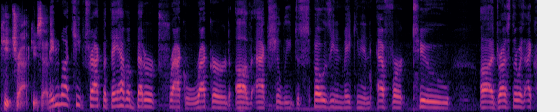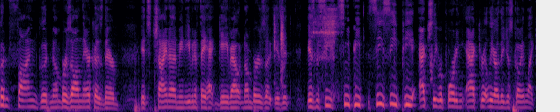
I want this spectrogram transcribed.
keep track you said they do not keep track but they have a better track record of actually disposing and making an effort to uh, address their ways i couldn't find good numbers on there because they're it's china i mean even if they ha- gave out numbers uh, is it is the C- CP, ccp actually reporting accurately or are they just going like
